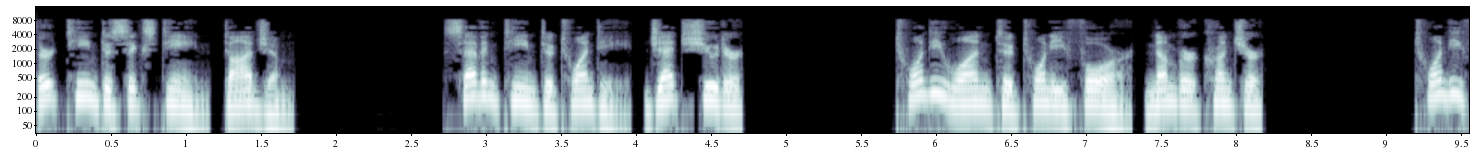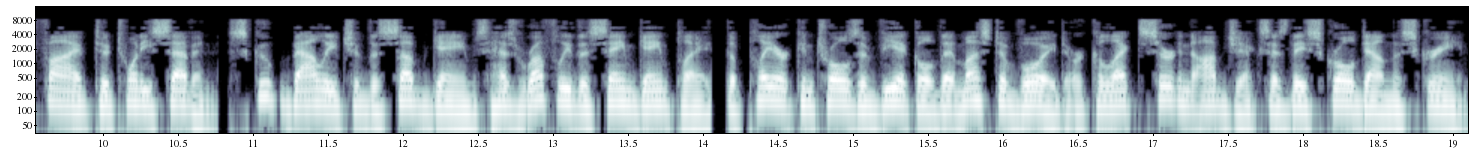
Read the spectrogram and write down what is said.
13–16, Dodgem. 17–20, Jet Shooter. 21–24, Number Cruncher 25 to 27, Scoop Ball. Each of the sub-games has roughly the same gameplay, the player controls a vehicle that must avoid or collect certain objects as they scroll down the screen.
